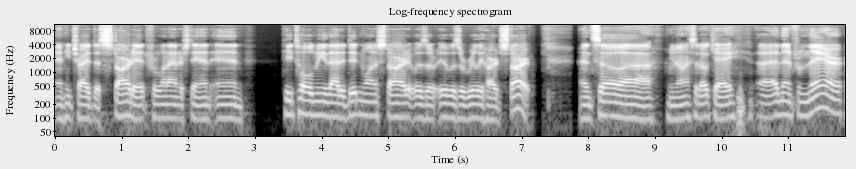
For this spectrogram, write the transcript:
and he tried to start it, from what I understand. And he told me that it didn't want to start. It was a it was a really hard start. And so, uh, you know, I said, okay. Uh, and then from there,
